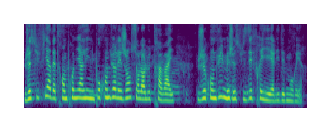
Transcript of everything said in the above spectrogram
Je suis fière d'être en première ligne pour conduire les gens sur leur lieu de travail. Je conduis, mais je suis effrayée à l'idée de mourir.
